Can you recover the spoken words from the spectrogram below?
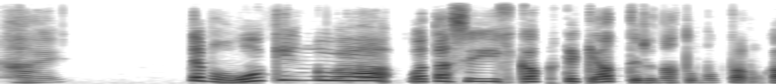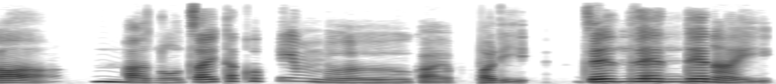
はい。でも、ウォーキングは私、比較的合ってるなと思ったのが、うんあの、在宅勤務がやっぱり全然出ない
